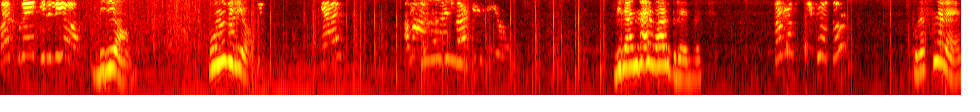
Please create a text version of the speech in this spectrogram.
bak buraya giriliyor. biliyorum. Bunu biliyorum. Gel. Ama arkadaşlar bilmiyor. Bilenler vardır elbet. Sen nasıl çıkıyordun? Burası nere?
